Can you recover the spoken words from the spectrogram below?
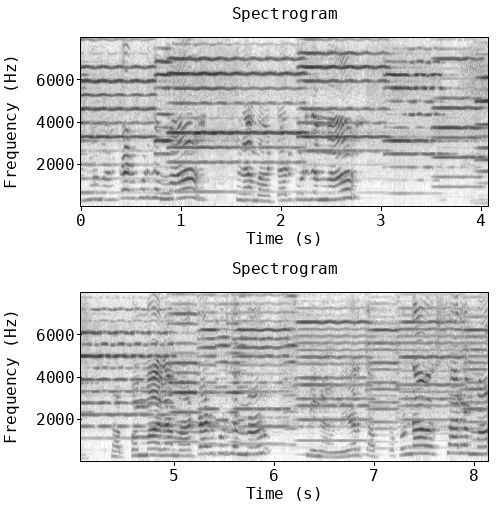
అలా మాట్లాడకూడదమ్మా అలా మాట్లాడకూడదమ్మా. తప్పమ్మా అలా మాట్లాడకూడదమ్మా. మీ నాన్నగారు తప్పకుండా వస్తారమ్మా.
